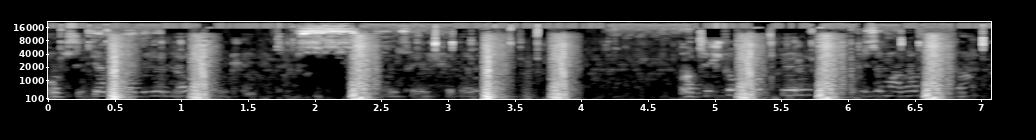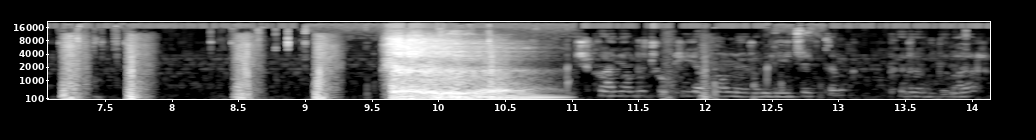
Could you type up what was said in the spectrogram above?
Obsidyen olabilirler çünkü sıkıntı yaşadılar. Atış topu atmıyorum çünkü bizim adam burada. Çıkan yolu çok iyi yapamıyorum diyecektim. Kırıldılar.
